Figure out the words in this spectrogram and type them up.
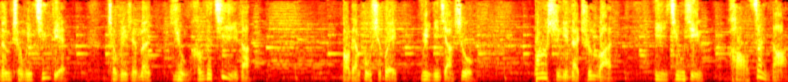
能成为经典？成为人们永恒的记忆呢？老梁故事会为您讲述八十年代春晚，你究竟好在哪儿？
